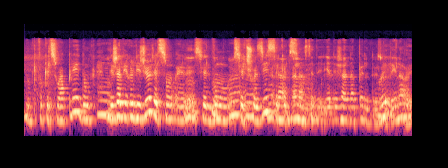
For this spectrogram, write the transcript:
donc il faut qu'elles soient appelées. Donc Mm. déjà les religieuses, elles sont, elles- Mm. si elles vont, Mm, si elles mm. choisissent, c'est Voilà, sont. il y a déjà un appel de ce Oui, côté-là. oui.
